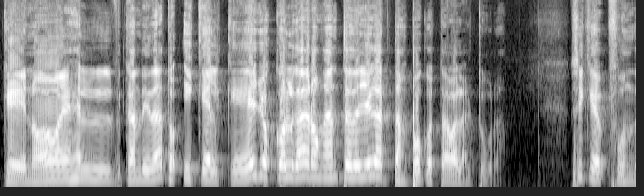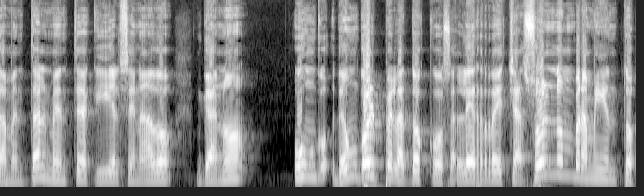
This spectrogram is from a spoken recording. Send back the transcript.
que no es el candidato y que el que ellos colgaron antes de llegar tampoco estaba a la altura. Así que fundamentalmente aquí el Senado ganó de un golpe las dos cosas. Le rechazó el nombramiento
